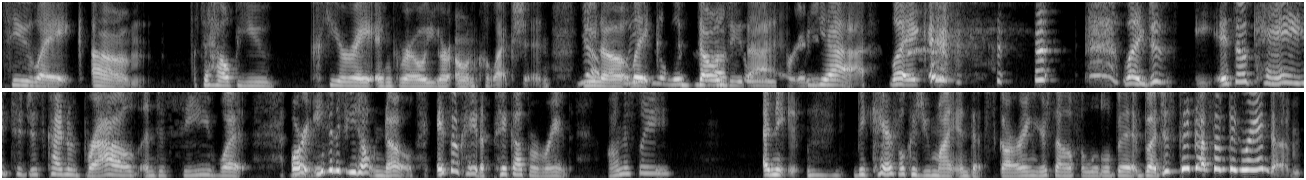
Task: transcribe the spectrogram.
to like um to help you curate and grow your own collection Yeah, you know like don't do that. yeah like like just it's okay to just kind of browse and to see what or Mhm. even if you don't know it's okay to pick up a rant. Honestly and be careful because you might end up scarring yourself a little bit but just pick up something random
